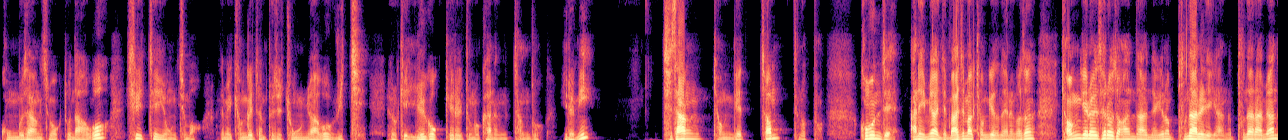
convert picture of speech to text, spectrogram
공부사항 지목도 나오고 실제 이용 지목. 그 다음에 경계점 표시 종류하고 위치 이렇게 7개를 등록하는 장부 이름이 지상 경계점 등록부 그 문제 아니면 이제 마지막 경계에서 내는 것은 경계를 새로 정한다는 얘기는 분할을 얘기하는 거예요. 분할하면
